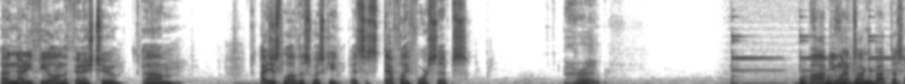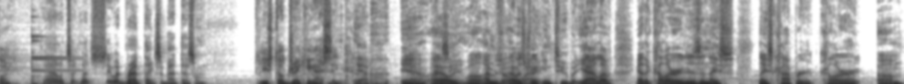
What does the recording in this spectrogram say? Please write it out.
uh, nutty feel on the finish too. Um, I just love this whiskey. It's, it's definitely four sips. All right. Bob, you want to talk about this one? Yeah, let's let's see what Brent thinks about this one. You're still drinking, I see. Yeah. Yeah, I always well, I'm Go I was away. drinking too, but yeah, I love yeah the color. It is a nice nice copper color. Um,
